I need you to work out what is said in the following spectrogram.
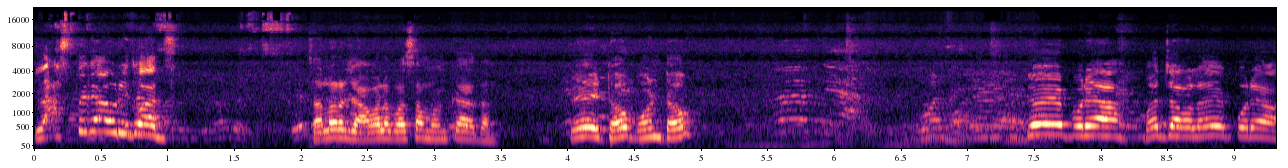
लास्ट का आवरी तू आज. चला रे जावाला बसा मग काय आता. ए ठेव फोन ठेव. ए पोऱ्या. बस जावाला ए पोऱ्या.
